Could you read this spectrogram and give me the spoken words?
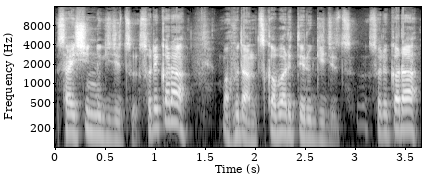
最新の技術、それから、まあ、普段使われている技術、それから、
